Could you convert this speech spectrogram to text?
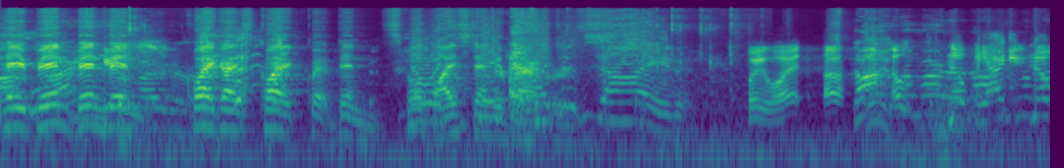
Hey, Ben, Ben, Ben. Quiet, guys, quiet, quiet. Ben, spell No, it's bystander Jacob. I just died. Wait, what? Uh, oh, murder, no, behind you. No,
